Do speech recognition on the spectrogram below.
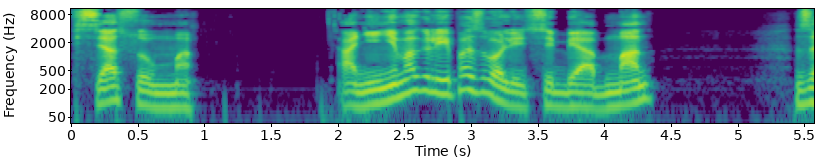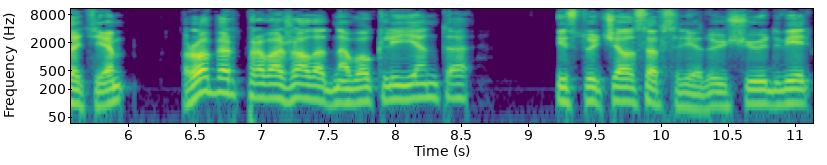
Вся сумма. Они не могли позволить себе обман. Затем Роберт провожал одного клиента и стучался в следующую дверь.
